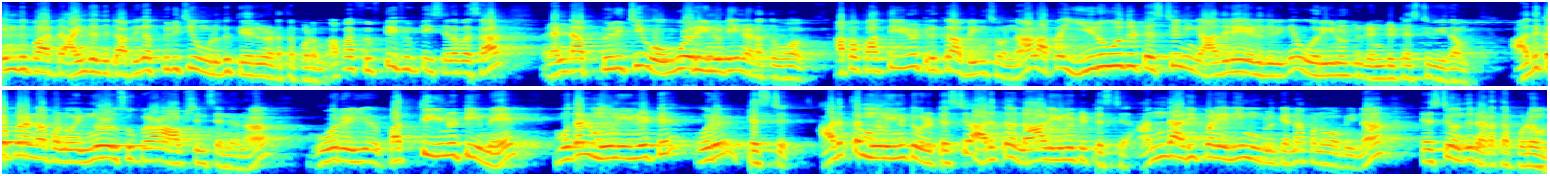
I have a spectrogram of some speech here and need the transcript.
ஐந்து பார்ட் ஐந்து டாப்பிக்காக பிரித்து உங்களுக்கு தேர்வு நடத்தப்படும். அப்போ ஃபிஃப்டி ஃபிஃப்டி சிலபஸாக ரெண்டாக பிரித்து ஒவ்வொரு யூனிட்டையும் நடத்துவோம். அப்போ பத்து யூனிட் இருக்கு அப்படின்னு சொன்னால் அப்போ இருபது டெஸ்ட் நீங்கள் அதிலே எழுதுவீங்க. ஒரு யூனிட் ரெண்டு டெஸ்ட் வீதம். அதுக்கப்புறம் என்ன பண்ணுவோம்? இன்னொரு சூப்பரான ஆப்ஷன்ஸ் என்னன்னா ஒரு யு- பத்து யூனிட்டையுமே முதல் மூணு யூனிட் ஒரு டெஸ்ட்டு அடுத்த மூணு யூனிட் ஒரு டெஸ்ட் அடுத்த நாலு யூனிட் டெஸ்ட் அந்த அடிப்படையிலையும் உங்களுக்கு என்ன பண்ணுவோம் அப்படின்னா டெஸ்ட் வந்து நடத்தப்படும்.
